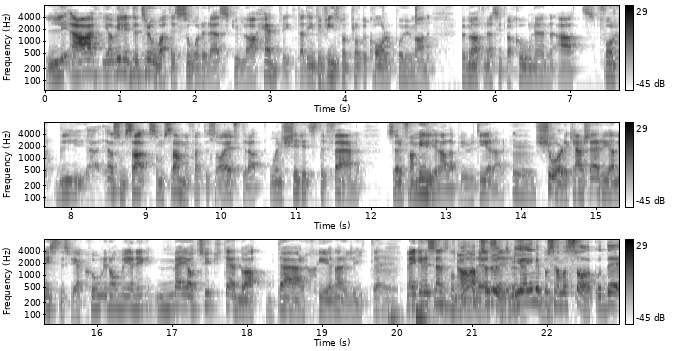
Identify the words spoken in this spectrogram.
Ja, jag vill inte tro att det är så det där skulle ha hänt riktigt. Att det inte finns något protokoll på hur man bemöter den här situationen. Att folk blir... Ja, som, som Sami faktiskt sa efter att when shit hits the fan så är det familjen alla prioriterar. Sure, det kanske är en realistisk reaktion i någon mening. Men jag tyckte ändå att där skenar det lite. Maker det sense någonting Ja av det jag absolut, säger? men jag är inne på samma sak och det,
